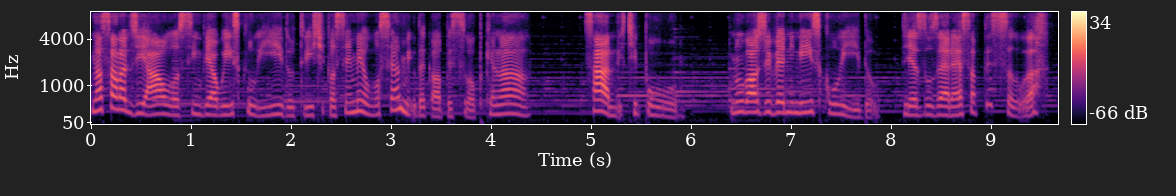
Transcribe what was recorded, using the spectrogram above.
na sala de aula, assim, vê alguém excluído, triste, fala assim, meu, você é amigo daquela pessoa, porque ela, sabe, tipo, não gosta de ver ninguém excluído. Jesus era essa pessoa.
